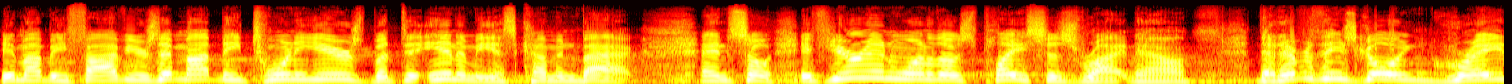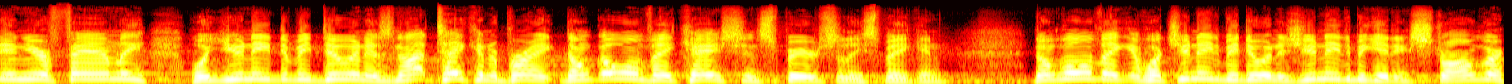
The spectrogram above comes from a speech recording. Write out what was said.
it might be five years, it might be 20 years, but the enemy is coming back. And so if you're in one of those places right now that everything's going great in your family, what you need to be doing is not taking a break. Don't go on vacation, spiritually speaking. Don't go on vacation. What you need to be doing is you need to be getting stronger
